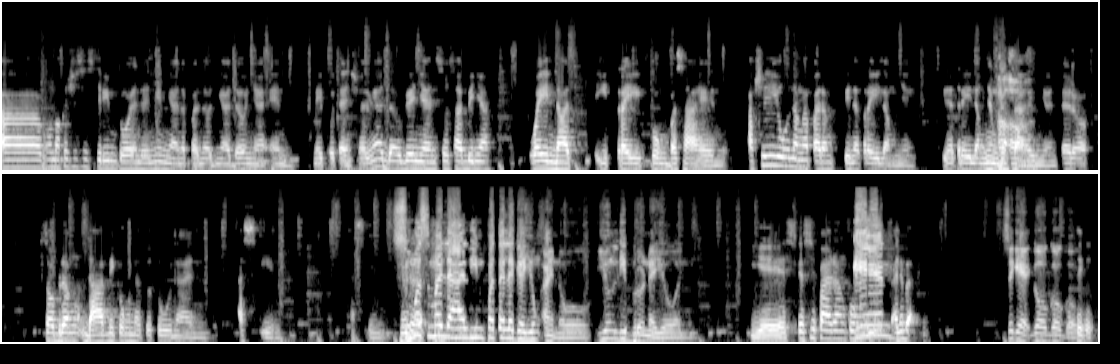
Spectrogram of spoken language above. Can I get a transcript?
um, umakit siya sa stream ko and then yun nga, napanood nga daw niya and may potential nga daw, ganyan. So sabi niya, why not i-try kong basahin? Actually, yung una nga parang pinatry lang niya. eh. Pinatry lang niyang basahin yun. Pero sobrang dami kong natutunan as in. As in. So mas malalim pa talaga yung ano, yung libro na yon. yes. Kasi parang kung... And- ano ba? Sige, go, go, go. Sige.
